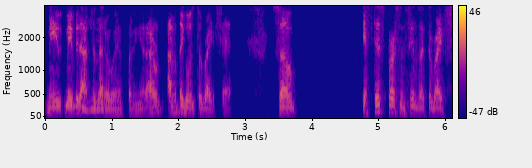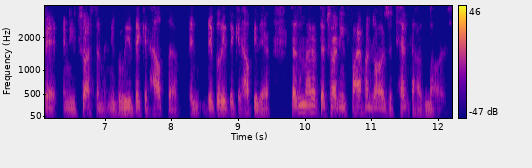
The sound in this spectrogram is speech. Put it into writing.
Maybe maybe that's mm-hmm. a better way of putting it. I don't I don't think it was the right fit. So if this person seems like the right fit and you trust them and you believe they could help them and they believe they could help you there, doesn't matter if they're charging five hundred dollars or ten thousand dollars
